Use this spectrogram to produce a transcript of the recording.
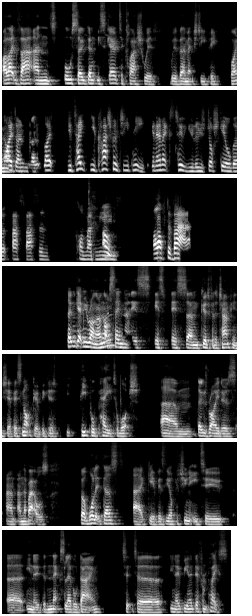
I like that, and also don't be scared to clash with with MXGP. Why not? I don't know. Like you take you clash with GPs in MX2, you lose Josh Gilbert, Bas Vaessen, Conrad oh. Mewse. Oh. After that, Don't get me wrong. I'm not saying that it's it's it's um, good for the championship. It's not good because people pay to watch um, those riders and, and the battles. But what it does uh, give is the opportunity to uh, you know the next level down to, to you know be in a different place.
